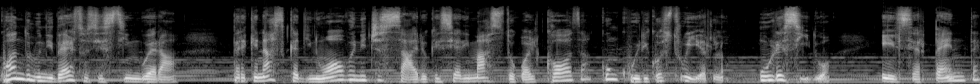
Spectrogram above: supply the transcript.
Quando l'universo si estinguerà, perché nasca di nuovo è necessario che sia rimasto qualcosa con cui ricostruirlo, un residuo, e il serpente,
